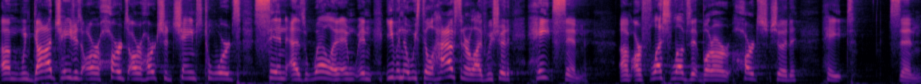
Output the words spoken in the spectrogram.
um, when God changes our hearts, our hearts should change towards sin as well. And, and even though we still have sin in our lives, we should hate sin. Um, our flesh loves it, but our hearts should hate sin.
